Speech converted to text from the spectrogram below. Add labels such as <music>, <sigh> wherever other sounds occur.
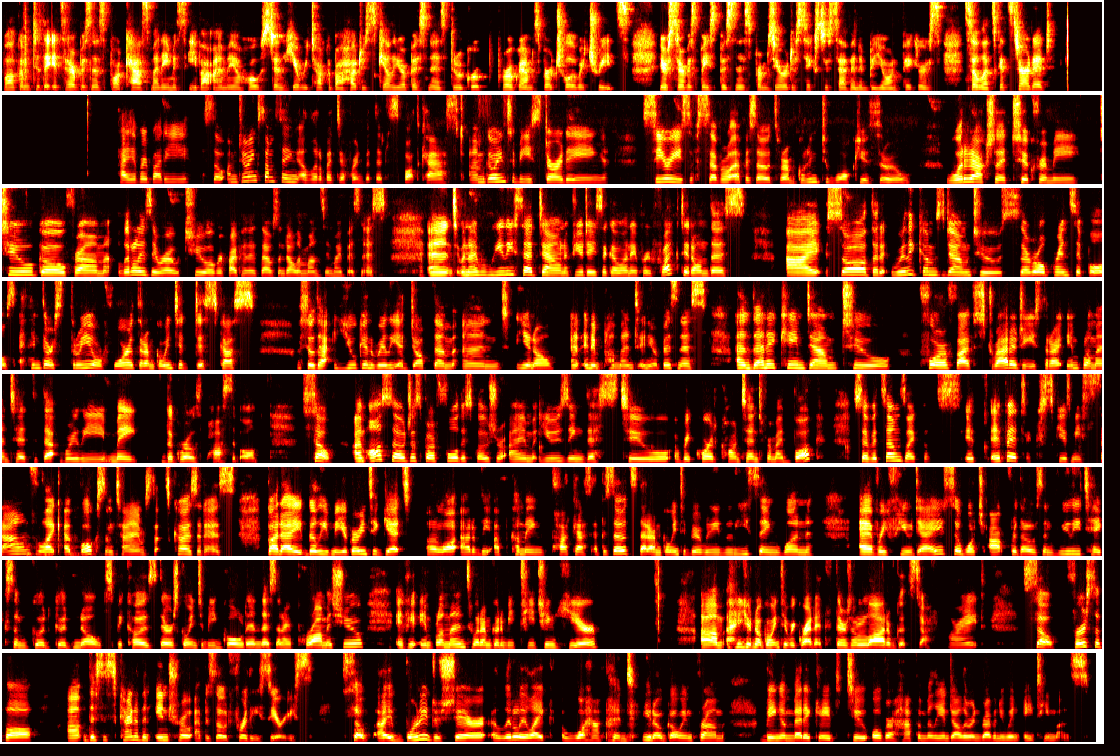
Welcome to the It's Our Business podcast. My name is Eva. I'm your host, and here we talk about how to scale your business through group programs, virtual retreats, your service based business from zero to six to seven and beyond figures. So let's get started. Hi, everybody. So, I'm doing something a little bit different with this podcast. I'm going to be starting a series of several episodes where I'm going to walk you through what it actually took for me to go from literally zero to over $500,000 months in my business. And when I really sat down a few days ago and I reflected on this, I saw that it really comes down to several principles. I think there's three or four that I'm going to discuss so that you can really adopt them and, you know, and, and implement in your business. And then it came down to four or five strategies that I implemented that really made the growth possible. So, I'm also, just for full disclosure, I'm using this to record content for my book. So if it sounds like it, if it, excuse me, sounds like a book sometimes, that's because it is. But I believe me, you're going to get a lot out of the upcoming podcast episodes that I'm going to be releasing one every few days. So watch out for those and really take some good, good notes because there's going to be gold in this. And I promise you, if you implement what I'm going to be teaching here, um, <laughs> you're not going to regret it. There's a lot of good stuff. All right. So, first of all, uh, this is kind of an intro episode for the series. So, I wanted to share a little like what happened, <laughs> you know, going from being a Medicaid to over half a million dollar in revenue in 18 months.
